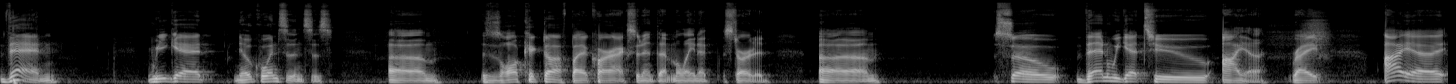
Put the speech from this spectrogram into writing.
then we get no coincidences. Um, this is all kicked off by a car accident that Melina started. Um, so then we get to Aya, right? Aya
